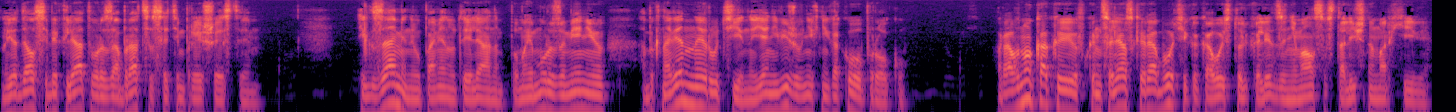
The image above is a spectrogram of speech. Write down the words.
Но я дал себе клятву разобраться с этим происшествием. Экзамены, упомянутые Ляном, по моему разумению, обыкновенная рутина, я не вижу в них никакого проку. Равно как и в канцелярской работе, каковой столько лет занимался в столичном архиве.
